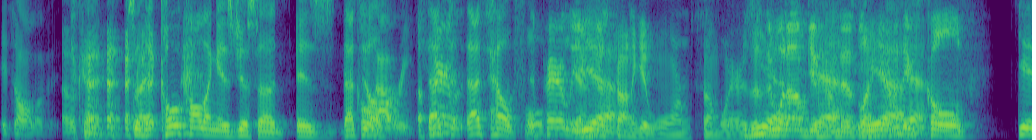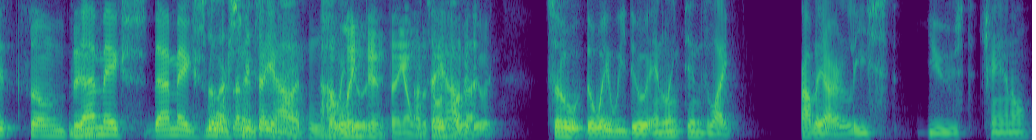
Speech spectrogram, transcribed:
it's all of it. Okay, so Right. that cold calling is just a is that's cold help- outreach. That's Apparently- that's helpful. Apparently, yeah. you're just trying to get warm somewhere. This is Yeah. what I'm getting Yeah. from this. Like Yeah. everything's Yeah. cold. Get something. that makes that makes So more let, let me tell you how, me. How the we do LinkedIn it. thing. I I'll want to tell talk you how about we that. do it. So the way we do it, and LinkedIn's like probably our least used channel.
